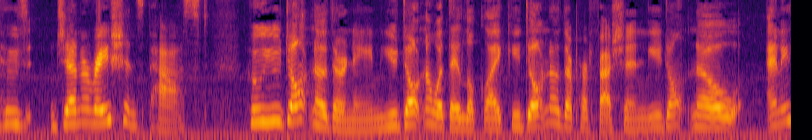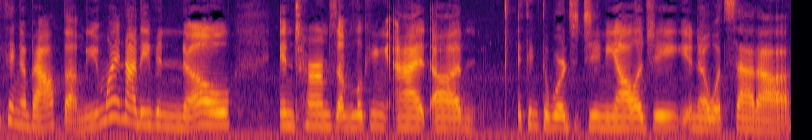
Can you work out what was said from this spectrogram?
whose generations passed, who you don't know their name, you don't know what they look like, you don't know their profession, you don't know anything about them. You might not even know in terms of looking at um, I think the words genealogy, you know, what's that uh,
